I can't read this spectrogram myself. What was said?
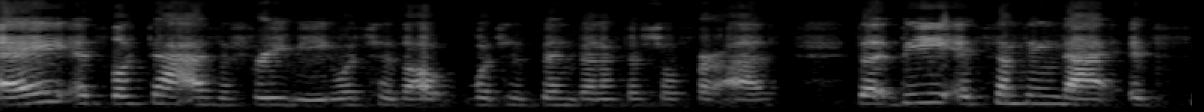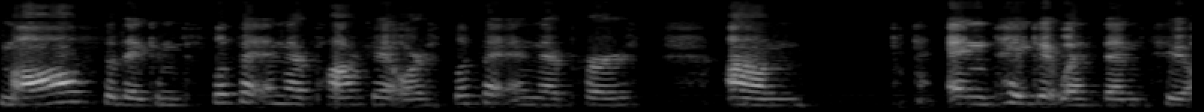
A, it's looked at as a freebie, which has, all, which has been beneficial for us. But B, it's something that it's small, so they can slip it in their pocket or slip it in their purse um, and take it with them too.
